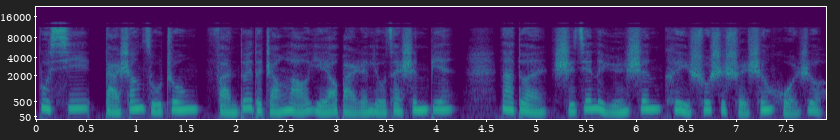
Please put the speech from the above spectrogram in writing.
不惜打伤族中反对的长老，也要把人留在身边。那段时间的云深可以说是水深火热。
